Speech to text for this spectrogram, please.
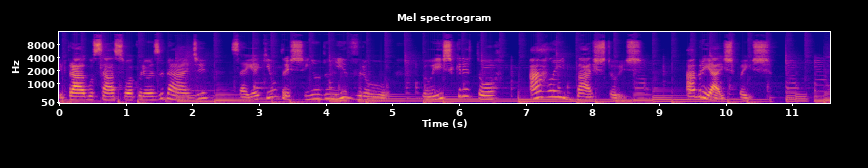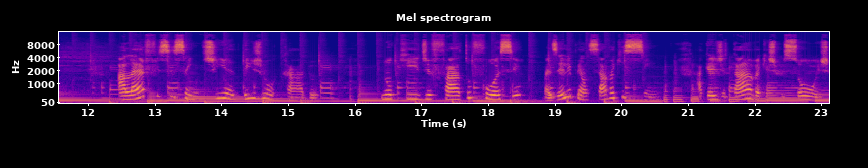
E para aguçar a sua curiosidade, segue aqui um trechinho do livro do escritor Arley Bastos. Abre aspas. Aleph se sentia deslocado no que de fato fosse, mas ele pensava que sim. Acreditava que as pessoas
